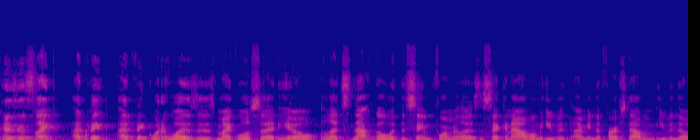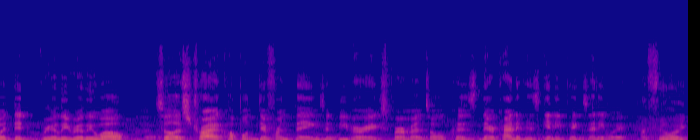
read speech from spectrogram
Because it's like I think I think what it was is Mike Will said, "Yo, let's not go with the same formula as the second album. Even I mean the first album, even though it did really really well. So let's try a couple different things and be very experimental because they're kind of his guinea pigs anyway. I feel like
